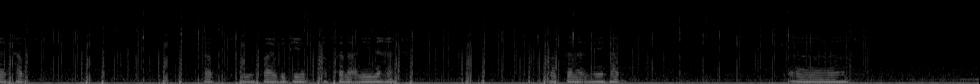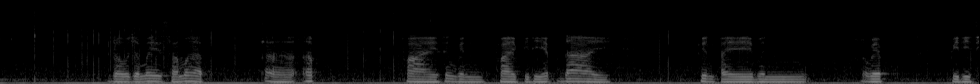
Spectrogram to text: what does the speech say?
นะครับ ครับ เป็นไฟล์ PDF ลักษณะนี้นะฮะ ลักษณะนี้ครับเเราจะไม่สามารถอ่ออัพไฟล์ซึ่งเป็นไฟล์ PDF ได้ขึ้นไปบนเว็บ PDC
